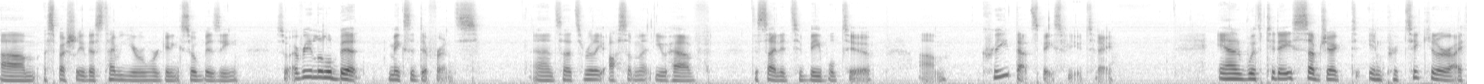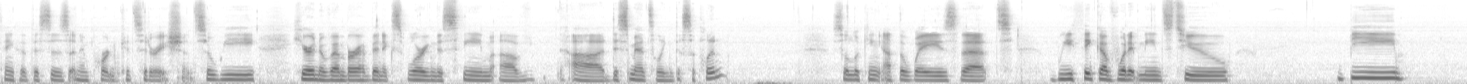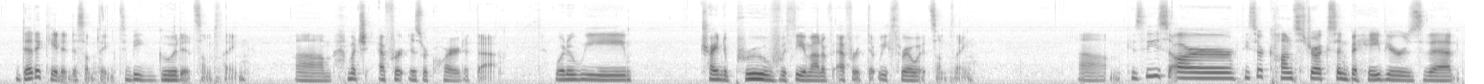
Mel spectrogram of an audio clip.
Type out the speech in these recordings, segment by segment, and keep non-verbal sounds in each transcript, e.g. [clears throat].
um, especially this time of year when we're getting so busy. So every little bit makes a difference, and so that's really awesome that you have decided to be able to um, create that space for you today. And with today's subject in particular, I think that this is an important consideration. So, we here in November have been exploring this theme of uh, dismantling discipline. So, looking at the ways that we think of what it means to be dedicated to something, to be good at something, um, how much effort is required at that? What are we trying to prove with the amount of effort that we throw at something? because um, these are these are constructs and behaviors that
